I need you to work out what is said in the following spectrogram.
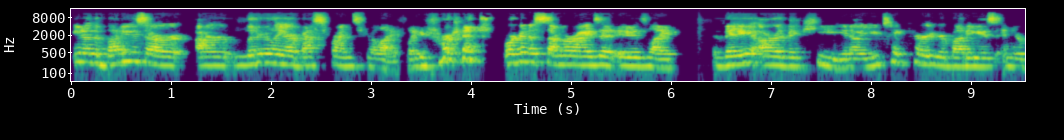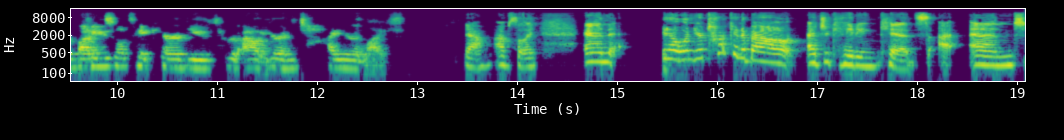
you know, the buddies are are literally our best friends for life. Like if we're gonna, we're gonna summarize it, it is like they are the key. You know, you take care of your buddies, and your buddies will take care of you throughout your entire life. Yeah, absolutely. And you know when you're talking about educating kids uh, and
